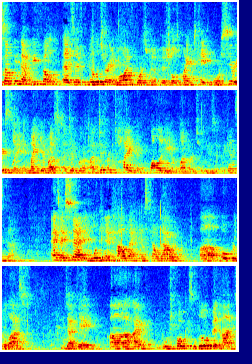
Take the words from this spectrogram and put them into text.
something that we felt as if military and law enforcement officials might take more seriously and might give us a different, a different type and quality of lever to use it against them. As I said, in looking at how that has held out um, over the last decade, uh, I will focus a little bit on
